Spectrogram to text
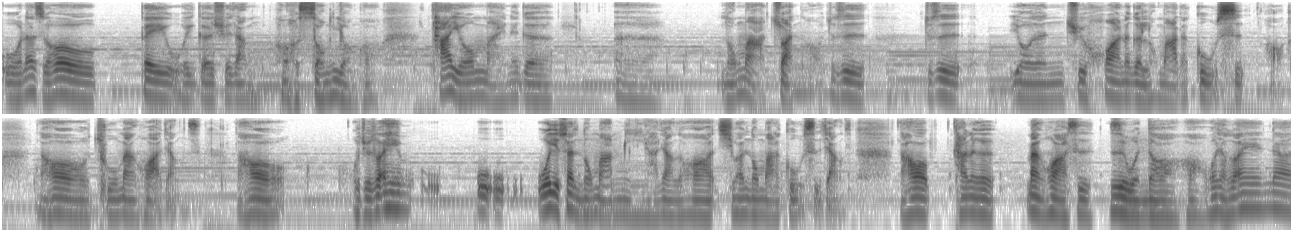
我那时候被我一个学长哦怂恿哦，他有买那个呃《龙马传》哦，就是就是有人去画那个龙马的故事，哦，然后出漫画这样子，然后我觉得说，哎，我我。我也算龙马迷啊，这样子的话，喜欢龙马的故事这样子。然后他那个漫画是日文的哦，哈，我想说，哎，那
